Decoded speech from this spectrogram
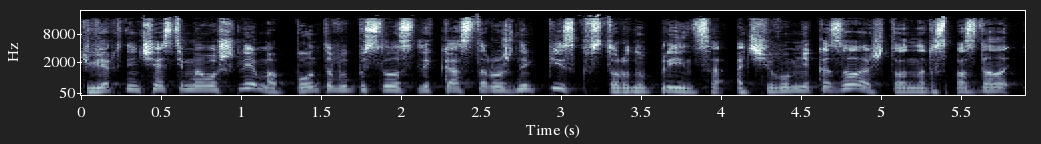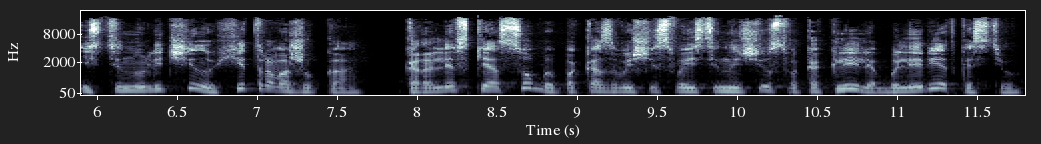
К верхней части моего шлема Понта выпустила слегка осторожный писк в сторону принца, отчего мне казалось, что она распознала истинную личину хитрого жука. Королевские особы, показывающие свои истинные чувства, как Лиля, были редкостью.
